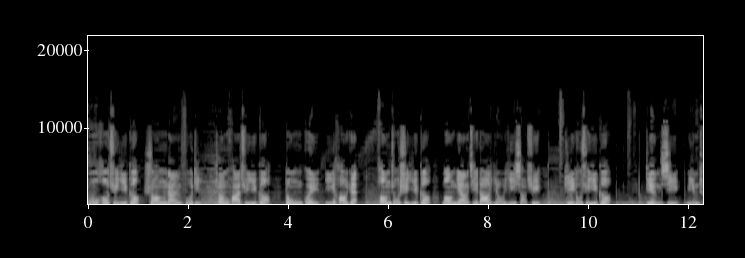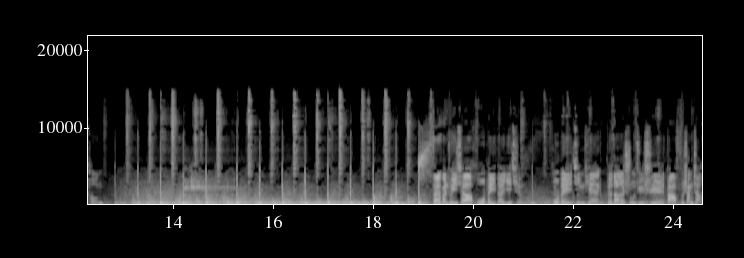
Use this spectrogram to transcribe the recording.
武侯区一个双南府邸，成华区一个东贵一号院，彭州市一个蒙阳街道友谊小区，郫都区一个鼎西名城。再来关注一下湖北的疫情。湖北今天得到的数据是大幅上涨。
